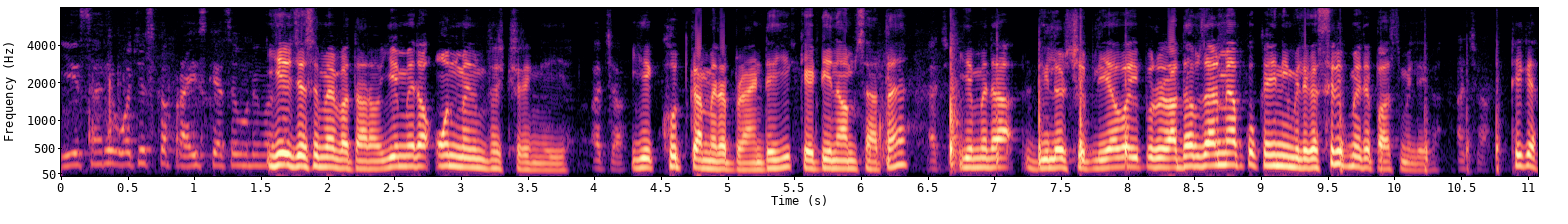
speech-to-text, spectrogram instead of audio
ये सारे वॉचेस का प्राइस कैसे होने वाला ये जैसे मैं बता रहा हूँ ये मेरा ओन मैन्युफैक्चरिंग है ये। अच्छा। ये खुद का मेरा ब्रांड है ये केटी नाम से आता है। अच्छा। ये मेरा डीलरशिप लिया हुआ पूरे राधा बाज़ार में आपको कहीं नहीं मिलेगा सिर्फ़ मेरे पास मिलेगा। अच्छा। ठीक है?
